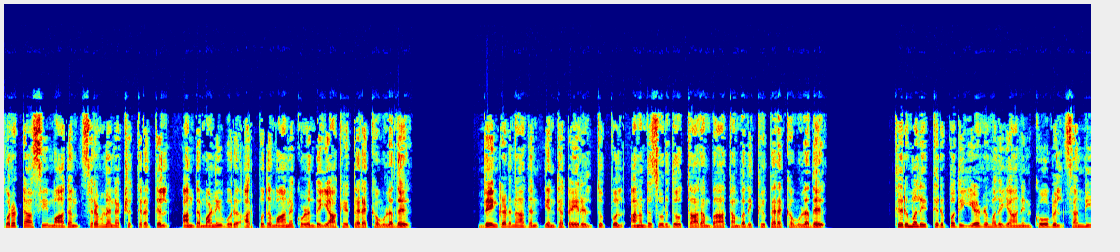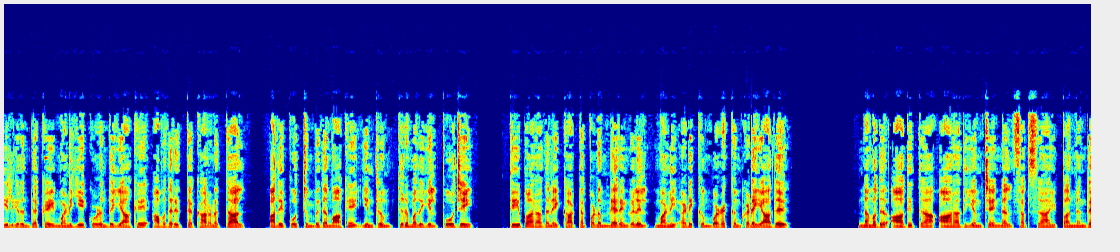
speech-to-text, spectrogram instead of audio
புரட்டாசி மாதம் சிரவண நட்சத்திரத்தில் அந்த மணி ஒரு அற்புதமான குழந்தையாக பிறக்க உள்ளது. வேங்கடநாதன் என்ற பெயரில் துப்புல் அனந்தசுருதோத்தாரம்பா தம்பதிக்கு பிறக்க உள்ளது. திருமலை திருப்பதி ஏழுமலையானின் கோவில் சன்னியில் இருந்த கை மணியே குழந்தையாக அவதரித்த காரணத்தால் அதை போற்றும் விதமாக இன்றும் திருமலையில் பூஜை தீபாராதனை காட்டப்படும் நேரங்களில் மணி அடிக்கும் வழக்கம் கிடையாது. நமது ஆதித்யா ஆராதியம் சேனல் சப்ஸ்கிரைப் பண்ணுங்க.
